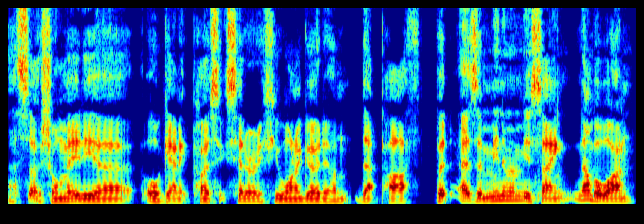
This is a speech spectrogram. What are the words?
uh, social media, organic posts, etc. if you want to go down that path. But as a minimum, you're saying number one,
